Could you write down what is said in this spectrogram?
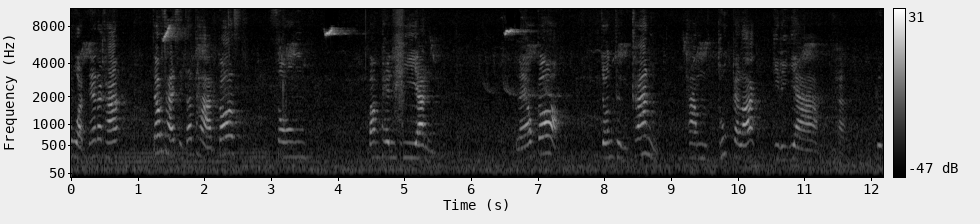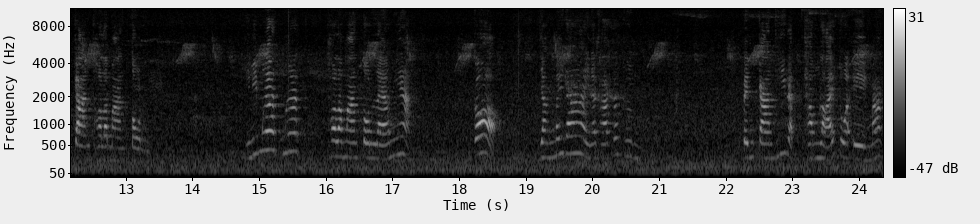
บวชเนี่ยนะคะ เจ้าชายสิทธัตถะก็ทรงบำเพ็ญเพียร แล้วก็จนถึงขั้นทำทุกขละกิริยาคือการทรมานตน ทีนี้เมื่อเมื่อทรมานตนแล้วเนี่ย ก็ยังไม่ได้นะคะก็คือ เป็นการที่แบบทำร้ายตัวเองมาก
